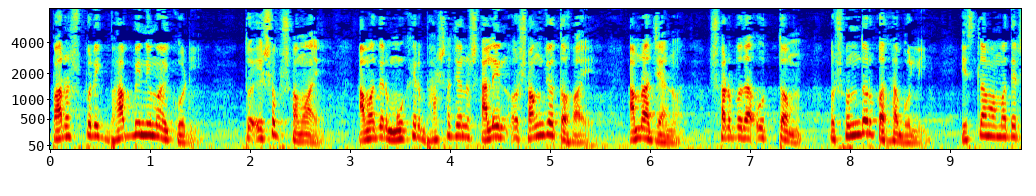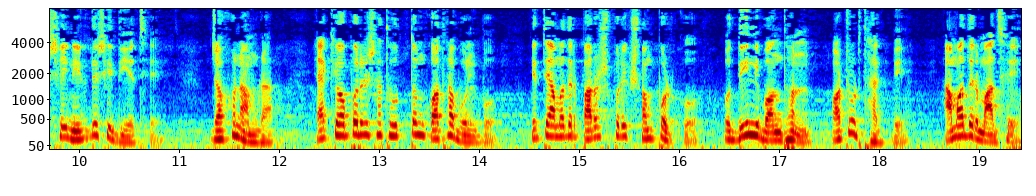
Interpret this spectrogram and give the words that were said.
পারস্পরিক ভাব বিনিময় করি। তো এসব সময় আমাদের মুখের ভাষা যেন শালীন ও সংযত হয়, আমরা যেন সর্বদা উত্তম ও সুন্দর কথা বলি, ইসলাম আমাদের সেই নির্দেশই দিয়েছে। যখন আমরা একে অপরের সাথে উত্তম কথা বলব এতে আমাদের পারস্পরিক সম্পর্ক ও দিন বন্ধন অটুট থাকবে। আমাদের মাঝে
